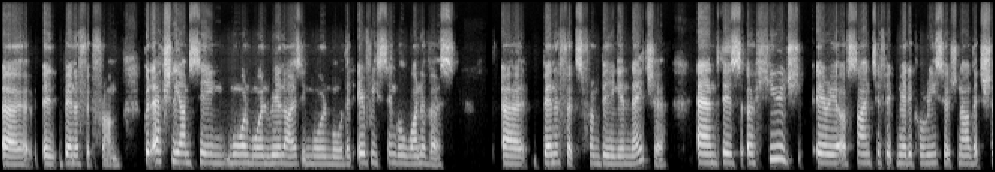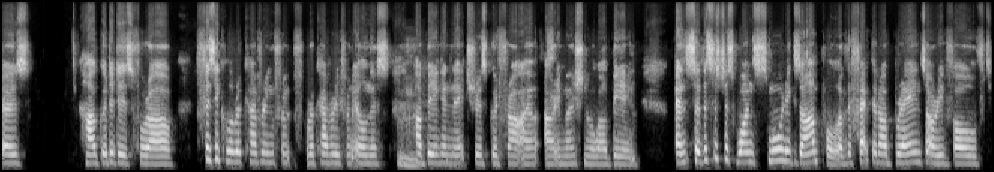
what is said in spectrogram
uh, benefit from. But actually, I'm seeing more and more and realizing more and more that every single one of us uh, benefits from being in nature. And there's a huge area of scientific medical research now that shows how good it is for our physical recovering from recovery from illness, mm-hmm. how being in nature is good for our, our emotional well-being. And so this is just one small example of the fact that our brains are evolved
